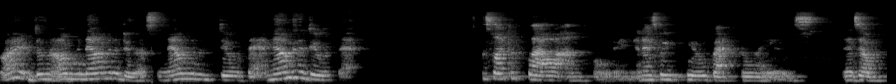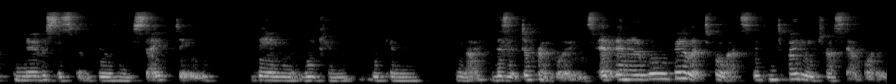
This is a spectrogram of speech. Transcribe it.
right? It doesn't, mm-hmm. oh, now I'm going to do this, and now I'm going to deal with that, and now I'm going to deal with that. It's like a flower unfolding. And as we peel back the layers, as our nervous system feels more safety, then we can we can you know, visit different wounds and, and, it will reveal it to us. We can totally trust our body.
